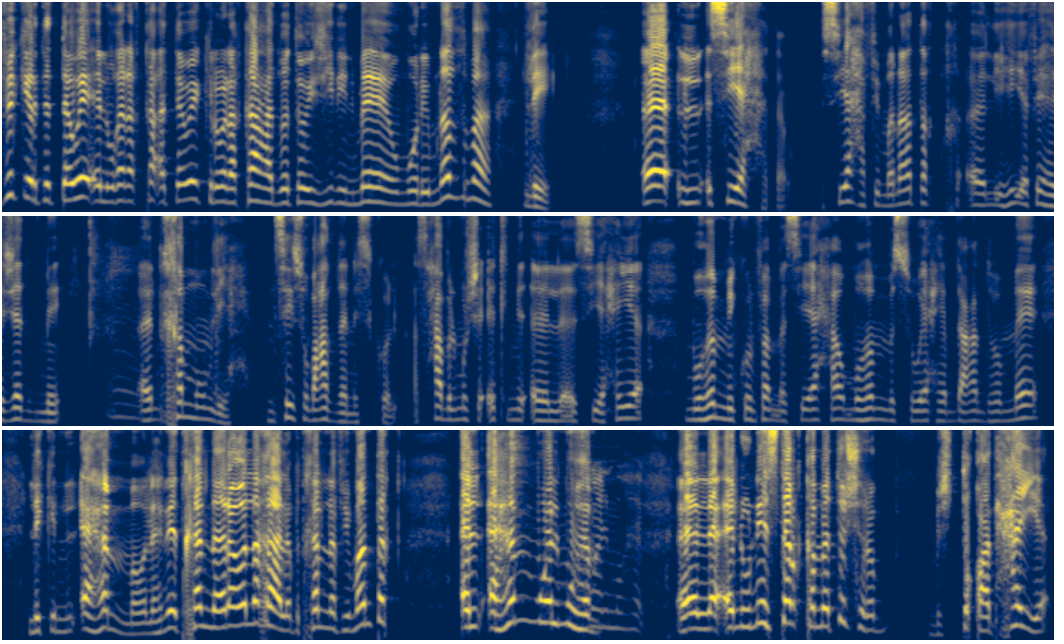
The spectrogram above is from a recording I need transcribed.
فكرة التوائل وأنا. التواكل وأنا قاعد وتو يجيني الماء واموري منظمة ليه آه السياحة تو. السياحة في مناطق آه، اللي هي فيها جذب مائي. آه، نخموا مليح. نسيسوا بعضنا الناس الكل. أصحاب المنشات الم- السياحية مهم يكون فما سياحة ومهم السواح يبدأ عندهم. ماء لكن الأهم ولا هنا دخلنا را ولا غالب؟ دخلنا في منطق الأهم والمهم. والمهم. آه، لأنه ناس تلقى ما تشرب باش تقعد حية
